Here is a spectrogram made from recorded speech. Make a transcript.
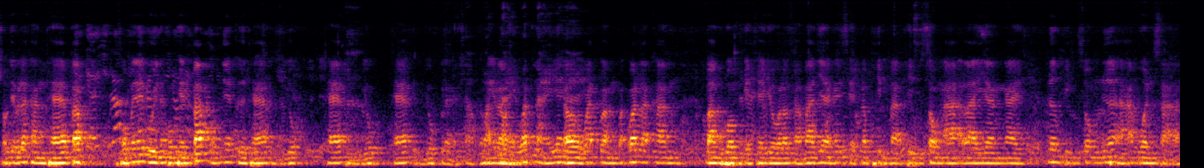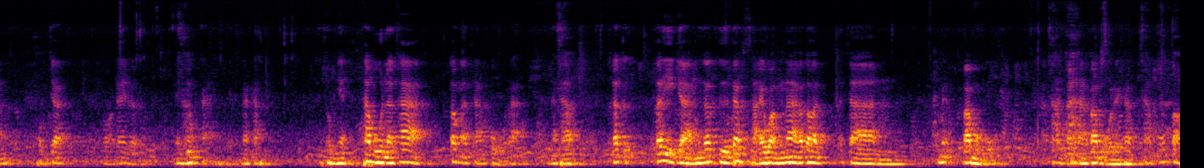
ผมจะเป็นระฆังแท้ปั๊บผมไม่ได้คุยนะผมเห็นปั๊บผมเนี่ยคือแท้ถึงยุคแท้ถึงยุคแท้ถึงยุคเลยครับตรงวัดนี้ไหนเราวัดไหนยังไงเราวัดวังวัดระฆัง บางพวงเกตชยโยเราสามารถแยกให้เสร็จแล้วพิมพ์แบบพิมพ์ทรงอะไรยังไง เรื่องพิมพ์ทรงเนื้อหามวลสาร ผมจะบอกได้เลยในยุคไหนนะครับตรงเนี้ยถ้ามูลค่าต้องอาจารย์ปู่ละนะครับ แล้วก็แล้วอีกอย่างหนึงก็คือถ้าสายวังหน้าก็ต้องอาจารย์ป้าหมูครับอาจารย์ป้าหมูเลยครับครับงั้นต่อ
